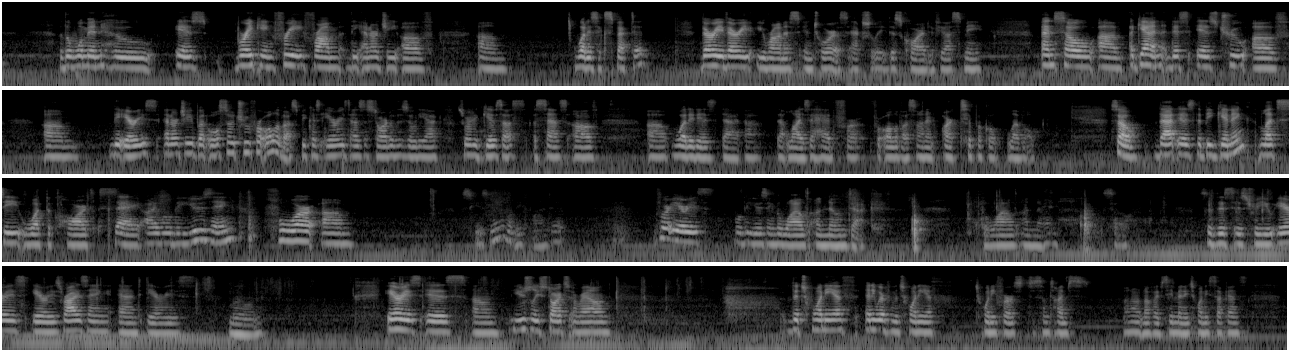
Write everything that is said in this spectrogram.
the woman who is breaking free from the energy of um, what is expected. Very, very Uranus in Taurus, actually, this card, if you ask me. And so, um, again, this is true of um, the Aries energy, but also true for all of us because Aries, as the start of the zodiac, sort of gives us a sense of uh, what it is that uh, that lies ahead for for all of us on an archetypical level. So that is the beginning. Let's see what the cards say. I will be using for, um, excuse me, let me find it. For Aries, we'll be using the Wild Unknown deck. The Wild Unknown. So, so this is for you, Aries, Aries Rising, and Aries Moon. Aries is um, usually starts around the 20th, anywhere from the 20th, 21st, sometimes, I don't know if I've seen many 22nds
